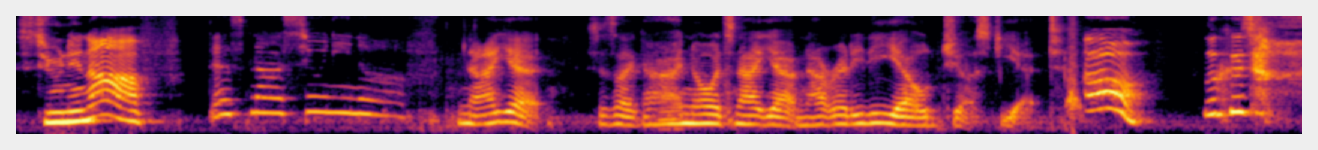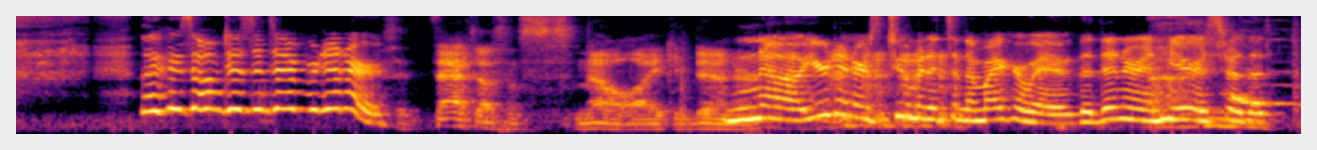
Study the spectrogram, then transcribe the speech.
Soon enough. That's not soon enough. Not yet. She's like, I know it's not yet. I'm not ready to yell just yet. Oh, look who's look who's home just in time for dinner. Said, That doesn't smell like a dinner. No, your dinner's two minutes in the microwave. The dinner in here is for the.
